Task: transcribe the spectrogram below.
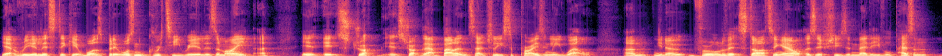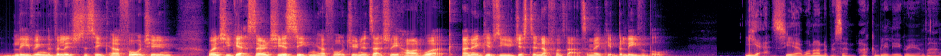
yeah realistic it was, but it wasn't gritty realism either. It, it struck it struck that balance actually surprisingly well. Um, you know, for all of it starting out as if she's a medieval peasant leaving the village to seek her fortune, when she gets there and she is seeking her fortune, it's actually hard work, and it gives you just enough of that to make it believable. Yes, yeah, one hundred percent. I completely agree with that.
